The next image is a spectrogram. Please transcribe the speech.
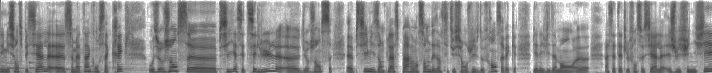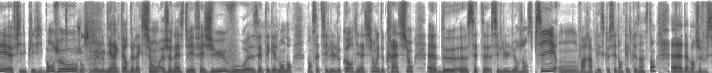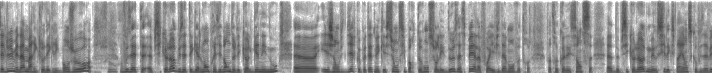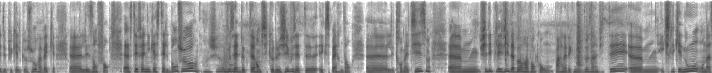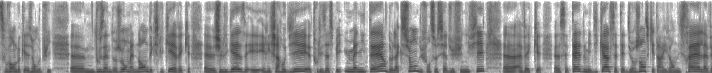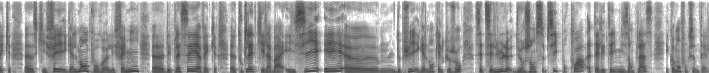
une émission spéciale euh, ce matin consacrée aux urgences euh, psy, à cette cellule euh, d'urgence euh, psy mise en place par l'ensemble des institutions juives de France, avec bien évidemment à sa tête le Fonds social juif unifié. Philippe Lévy, bonjour. Bonjour Sandrine. Directeur de l'action jeunesse du FSJU. Vous êtes également dans, dans cette cellule de coordination et de création de cette cellule d'urgence psy. On va rappeler ce que c'est dans quelques instants. D'abord, je vous salue, mesdames. Marie-Claude Aigri, bonjour. Bonjour. Vous êtes psychologue, vous êtes également présidente de l'école Ganenou. Euh, et j'ai envie de dire que peut-être mes questions aussi porteront sur les deux aspects, à la fois évidemment votre, votre connaissance euh, de psychologue, mais aussi l'expérience que vous avez depuis quelques jours avec euh, les enfants. Stéphanie Castel, bonjour. Bonjour. Vous êtes docteur en psychologie, vous êtes experte dans les traumatismes. Philippe Lévy, d'abord, avant qu'on parle avec nos deux invités, expliquez-nous, on a souvent l'occasion depuis une douzaine de jours maintenant d'expliquer avec Julie Guez et, Richard Audier tous les aspects humanitaires de l'action du Fonds social juif unifié, euh, avec euh, cette aide médicale, cette aide d'urgence qui est arrivée en Israël, avec euh, ce qui est fait également pour les familles déplacées, avec toute l'aide qui est là-bas et ici, et depuis également quelques jours, cette cellule d'urgence psy. Pourquoi a-t-elle été mise en place et comment fonctionne-t-elle?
